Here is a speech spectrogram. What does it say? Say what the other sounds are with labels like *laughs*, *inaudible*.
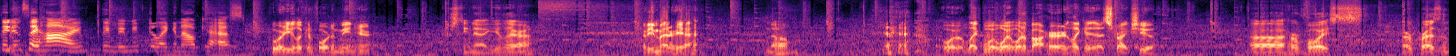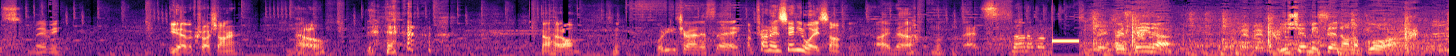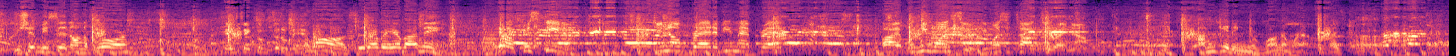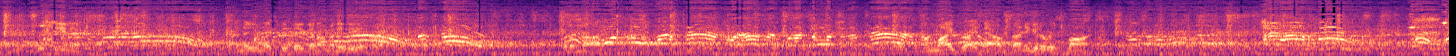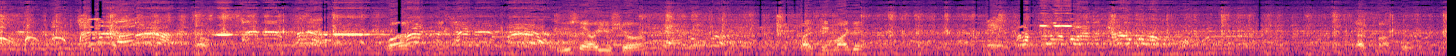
They didn't say hi. They made me feel like an outcast. Who are you looking forward to meeting here? Christina Aguilera? Have you met her yet? No. *laughs* What, like, what, what about her? Like, it, it strikes you? Uh, her voice, her presence, maybe. You have a crush on her? No. *laughs* Not at all. What are you trying to say? I'm trying to insinuate something. I know. *laughs* that son of a. Christina, you shouldn't be sitting on the floor. You shouldn't be sitting on the floor. Come on, sit over here by me. Yo, Christina. Do you know Fred? Have you met Fred? All right, well, he wants you. He wants to talk to you right now. I'm getting the runaround. Like, Christina, I know you must be thinking I'm an idiot, but I'm not. I'm Mike right now. I'm trying to get a response. Did you say, are you sure? Do I seem like it? That's not true.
